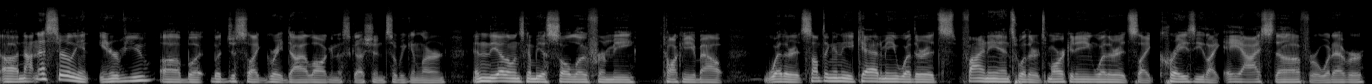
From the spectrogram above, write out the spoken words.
uh, not necessarily an interview, uh, but but just like great dialogue and discussion, so we can learn. And then the other one's gonna be a solo from me talking about whether it's something in the academy, whether it's finance, whether it's marketing, whether it's like crazy like AI stuff or whatever.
